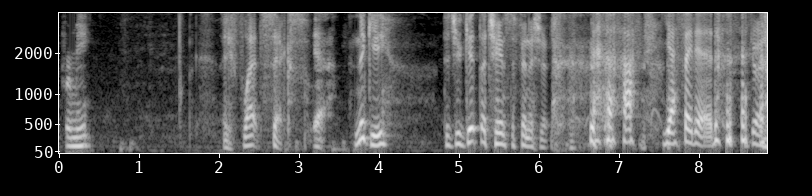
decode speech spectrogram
for me. A flat six. Yeah. Nikki, did you get the chance to finish it? yes, I did. Good.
